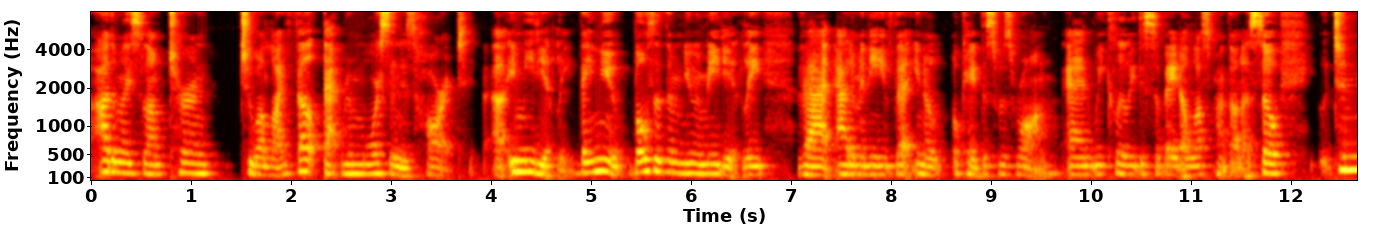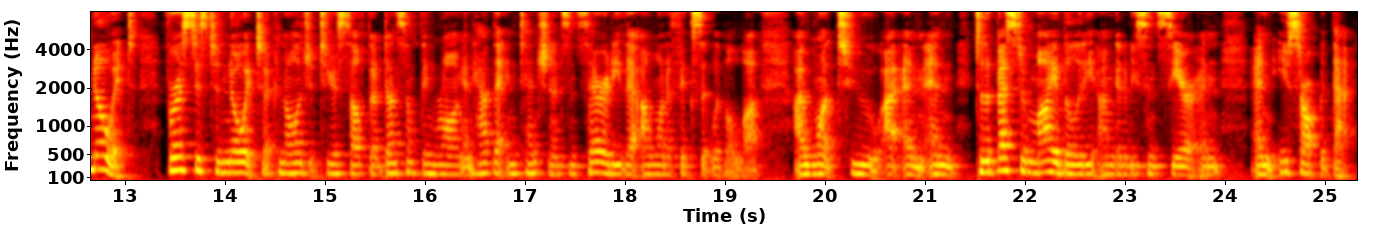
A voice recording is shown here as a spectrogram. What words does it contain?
Adam Islam turned to Allah. Felt that remorse in his heart uh, immediately. They knew, both of them knew immediately that Adam and Eve, that, you know, okay, this was wrong. And we clearly disobeyed Allah subhanahu wa ta'ala. So to know it, first is to know it, to acknowledge it to yourself that I've done something wrong and have that intention and sincerity that I want to fix it with Allah. I want to, I, and, and to the best of my ability, I'm going to be sincere. And, and you start with that.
